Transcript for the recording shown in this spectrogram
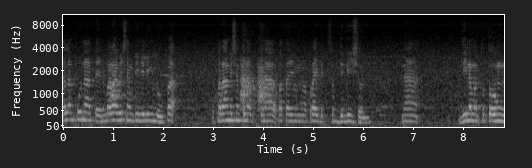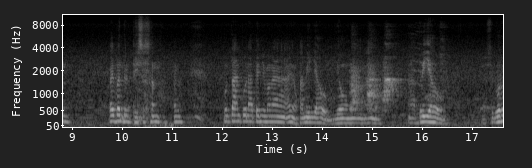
alam po natin, marami siyang biniling lupa. At marami siyang pina, pinapatay yung private subdivision na di naman totoong 500 pesos ang ano. Puntahan po natin yung mga ano, Camellia Home, yung ano, ah, Bria Home. Siguro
